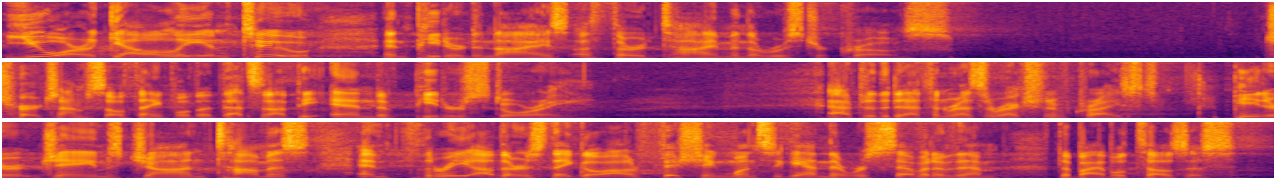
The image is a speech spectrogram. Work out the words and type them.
You are a Galilean too. And Peter denies a third time, and the rooster crows. Church, I'm so thankful that that's not the end of Peter's story. After the death and resurrection of Christ, Peter, James, John, Thomas, and three others, they go out fishing once again. There were seven of them, the Bible tells us.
